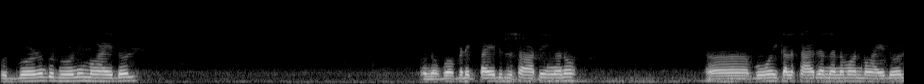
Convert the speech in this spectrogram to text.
Good morning, good morning mga idol. So, nagbabalik tayo dito sa ating ano, ah buhay kalsada na naman mga idol.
